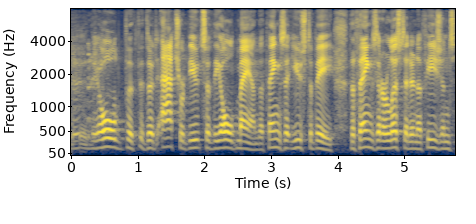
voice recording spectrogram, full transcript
The, old the, the, attributes of the old man the things that used to be the things that are listed in ephesians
